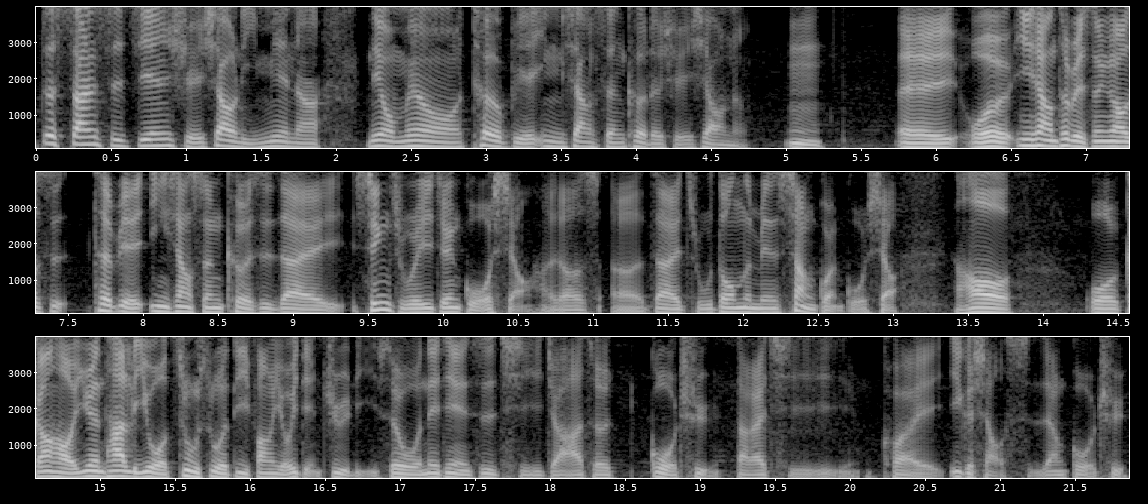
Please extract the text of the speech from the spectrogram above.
这三十间学校里面呢、啊，你有没有特别印象深刻的学校呢？嗯，诶、欸，我有印象特别深刻是特别印象深刻是在新竹的一间国小，还叫呃在竹东那边上管国小，然后。我刚好，因为他离我住宿的地方有一点距离，所以我那天也是骑脚踏车过去，大概骑快一个小时这样过去。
